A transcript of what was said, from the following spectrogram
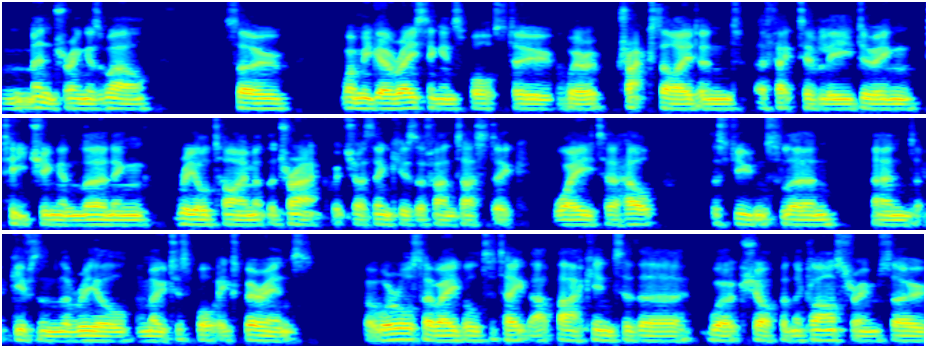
mentoring as well. So when we go racing in Sports 2, we're trackside and effectively doing teaching and learning real time at the track, which I think is a fantastic way to help the students learn and gives them the real motorsport experience but we're also able to take that back into the workshop and the classroom so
